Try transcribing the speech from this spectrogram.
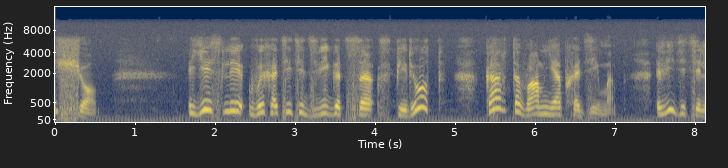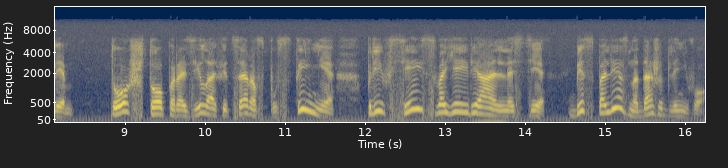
еще. Если вы хотите двигаться вперед, карта вам необходима. Видите ли, то, что поразило офицера в пустыне, при всей своей реальности, бесполезно даже для него.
